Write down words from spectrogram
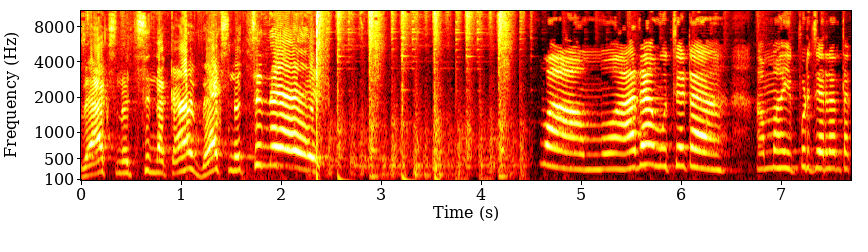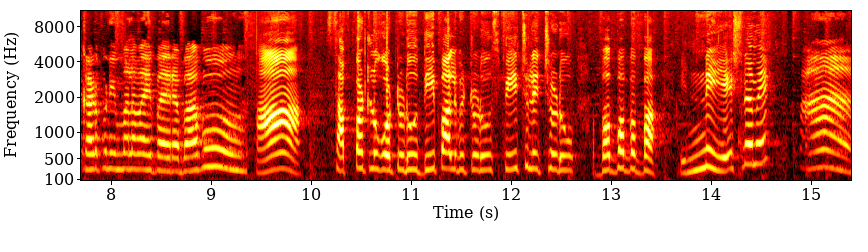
వ్యాక్సిన్ వచ్చిందక్క వ్యాక్సిన్ వచ్చింది. అదా ముచ్చట. అమ్మ ఇప్పుడు జరంత కడుపు నిమ్మలం అయిపోయారా బాబు? ఆ సప్పట్లు కొట్టుడు దీపాలు పెట్టుడు స్పీచ్లు ఇచ్చుడు. బబ్బబ్బబ్బా ఎన్ని చేసినామే. ఆ,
